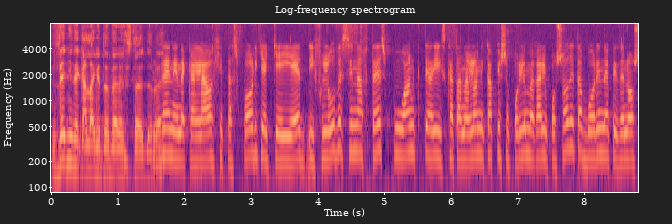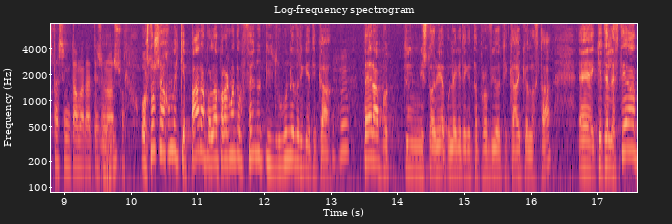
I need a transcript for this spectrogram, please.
δεν είναι καλά για το ευερέθιστο έντερο. Ε; Δεν είναι καλά, όχι. Τα σπόρια και οι, οι φλούδες είναι αυτές που, αν τι καταναλώνει κάποιος σε πολύ μεγάλη ποσότητα, μπορεί να επιδεινώσουν τα συμπτώματα της νόσου. Ωστόσο, έχουμε και πάρα πολλά πράγματα που φαίνεται ότι λειτουργούν ευεργετικά. Πέρα από την ιστορία που λέγεται για τα προβιωτικά και όλα αυτά. Ε, και τελευταία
